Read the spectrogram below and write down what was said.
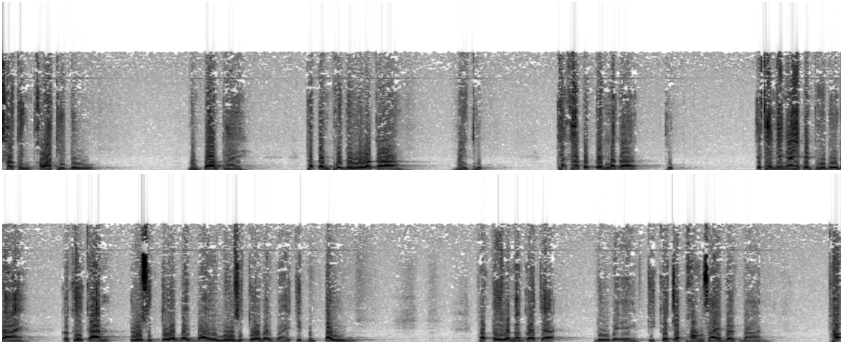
เข้าถึงภาวะที่ดู มันปลอดภัย ถ้าเป็นผู้ดูแล้วก็ไม่ทุกข์ถ้าเข้าไปเป็นแล้วก็ทุกข์จะทำยังไงให้เป็นผู้ดูได้ ก็คือการรู้สึกตัวบ่อยๆ รู้สึกตัวบ่อยๆ ให้จิตมันตื่น พอตื่นแล้วมันก็จะ ดูไปเอง จิตก็จะผ่องใสเบิกบาน เพราะ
